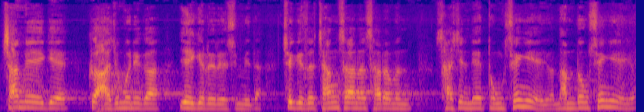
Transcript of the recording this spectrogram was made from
자매에게 그 아주머니가 얘기를 했습니다. 저기서 장사하는 사람은 사실 내 동생이에요. 남동생이에요.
